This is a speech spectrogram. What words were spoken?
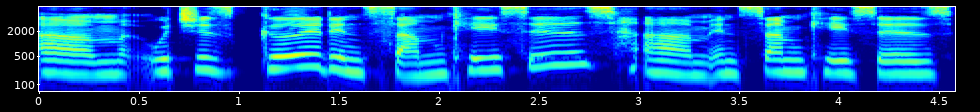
um, which is good in some cases. Um, in some cases,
